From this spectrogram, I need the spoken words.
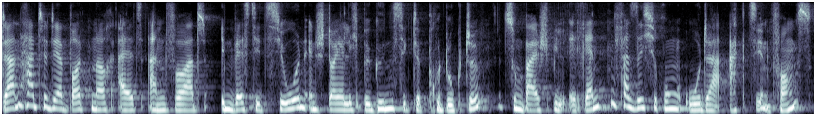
Dann hatte der Bot noch als Antwort Investition in steuerlich begünstigte Produkte, zum Beispiel Rentenversicherung oder Aktienfonds.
